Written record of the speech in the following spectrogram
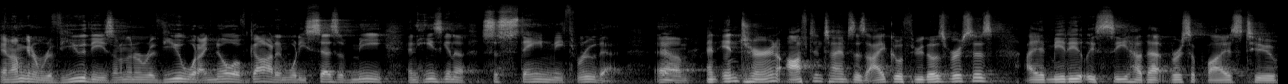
and I'm going to review these, and I'm going to review what I know of God and what He says of me, and He's going to sustain me through that. Um, and in turn, oftentimes as I go through those verses, I immediately see how that verse applies to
